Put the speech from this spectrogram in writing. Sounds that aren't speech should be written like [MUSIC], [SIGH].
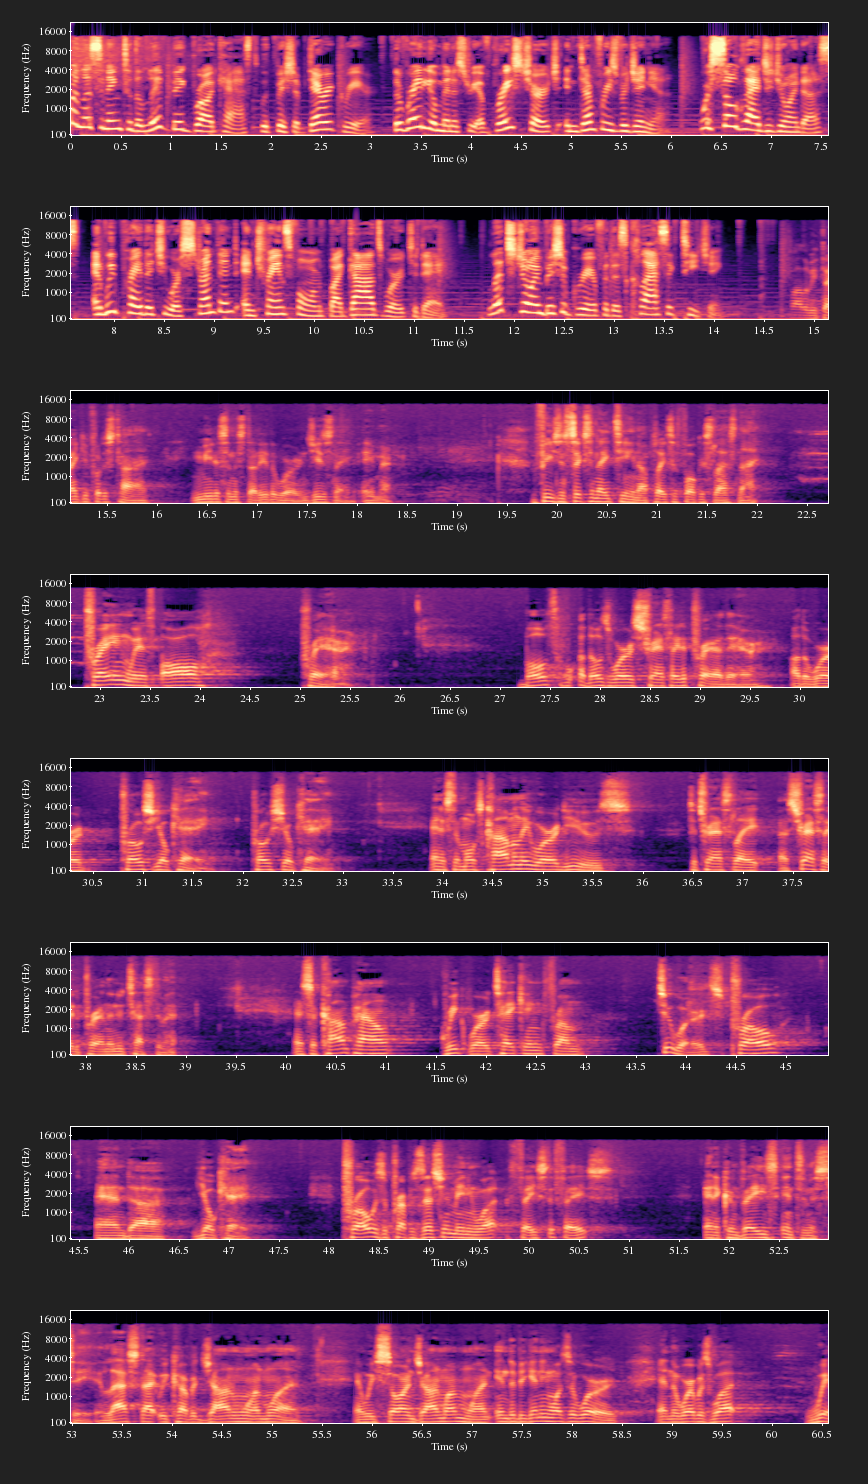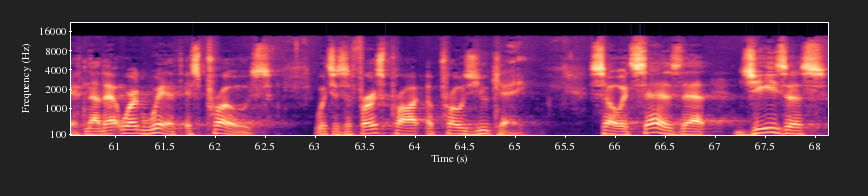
are listening to the Live Big broadcast with Bishop Derek Grier, the radio ministry of Grace Church in Dumfries, Virginia. We're so glad you joined us, and we pray that you are strengthened and transformed by God's word today. Let's join Bishop Grier for this classic teaching. Father, we thank you for this time. Meet us in the study of the word. In Jesus' name, amen. Ephesians 6 and 18, our place of focus last night. Praying with all prayer. Both of those words translated prayer there are the word proseuche. Proseuche. And it's the most commonly word used to translate, as translated prayer in the New Testament. And it's a compound Greek word taking from two words, pro and uh, yoke. Pro is a preposition meaning what? Face to face. And it conveys intimacy. And last night we covered John 1 1. And we saw in John 1 1, in the beginning was a word. And the word was what? With. Now that word with is prose, which is the first part of proseuche. So it says that Jesus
